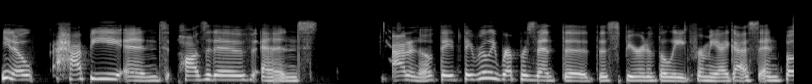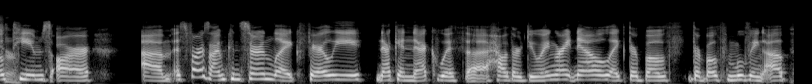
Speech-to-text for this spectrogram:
you know, happy and positive and I don't know. They they really represent the the spirit of the league for me, I guess. And both sure. teams are um, as far as I'm concerned, like fairly neck and neck with uh, how they're doing right now. Like they're both they're both moving up.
